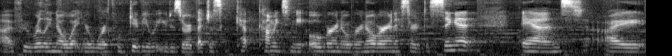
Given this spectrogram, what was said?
Uh, if we really know what you're worth, we'll give you what you deserve." That just kept coming to me over and over and over, and I started to sing it, and I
